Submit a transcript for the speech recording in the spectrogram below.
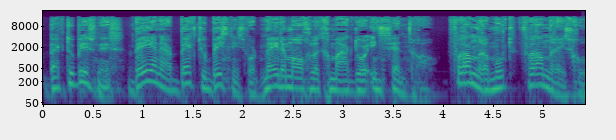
back to business. BNR Back to Business wordt mede mogelijk gemaakt door Incentro. Veranderen moet, veranderen is goed.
